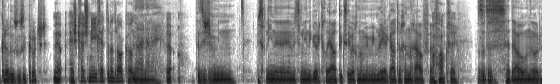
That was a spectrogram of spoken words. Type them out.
geradeaus rausgerutscht. Ja. Hast du keine Schneeketten dran gehabt? Nein, nein, nein. Ja. Das war mein, mein kleines, mein kleines Gürkli-Auto, das ich noch mit meinem Lehrgeld kaufen konnte. Aha, okay. Also das hat auch nur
